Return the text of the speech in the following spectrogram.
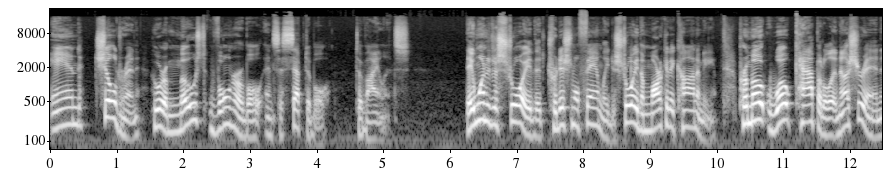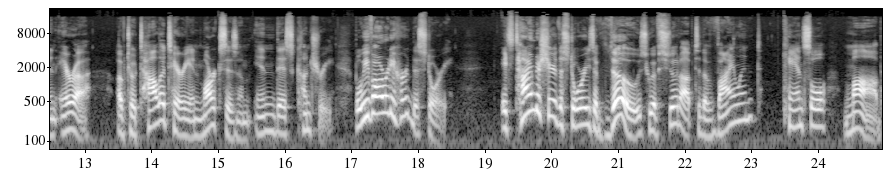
and children who are most vulnerable and susceptible to violence. They want to destroy the traditional family, destroy the market economy, promote woke capital, and usher in an era of totalitarian Marxism in this country. But we've already heard this story. It's time to share the stories of those who have stood up to the violent cancel mob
